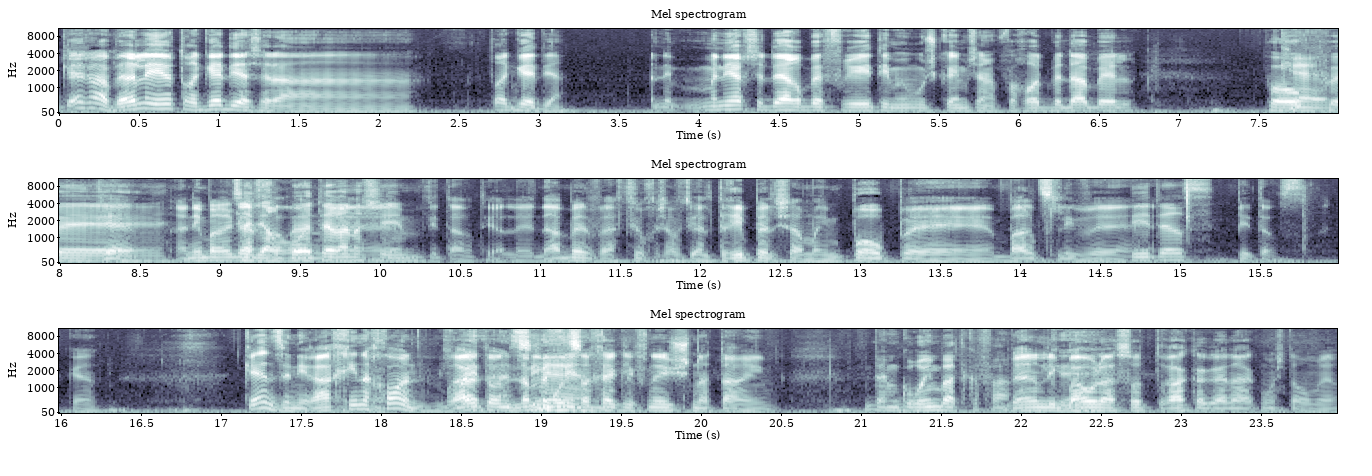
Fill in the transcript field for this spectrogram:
כן, שמע, ברנלי היו טרגדיה של ה... טרגדיה. אני מניח שדי הרבה פריטים היו מושקעים שם, לפחות בדאבל. פופ, כן, אה, כן, אני ברגע אצל הרבה האחרון יותר אה, אנשים. ויתרתי על אה, דאבל, ואפילו חשבתי על טריפל שם עם פופ, אה, ברדסלי פיטרס. ופיטרס, כן. כן, זה נראה הכי נכון. ברייטון לא סיימו מבין. לשחק לפני שנתיים. והם גרועים בהתקפה. ברנלי כן. באו לעשות רק הגנה, כמו שאתה אומר.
